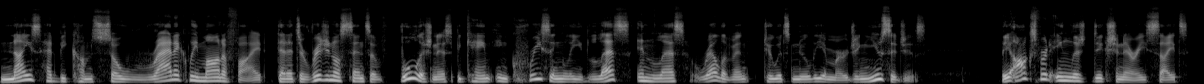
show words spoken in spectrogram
nice had become so radically modified that its original sense of foolishness became increasingly less and less relevant to its newly emerging usages. The Oxford English Dictionary cites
